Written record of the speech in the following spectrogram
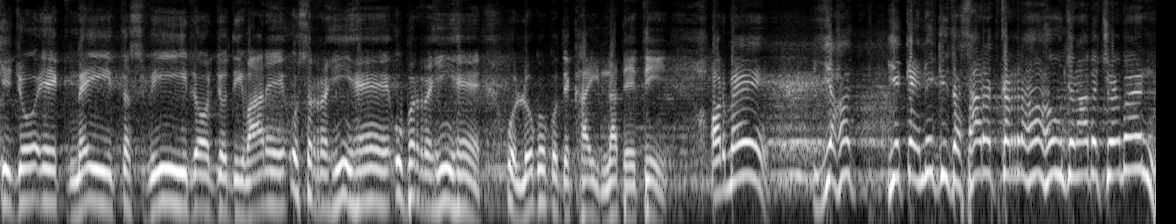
کی جو ایک نئی تصویر اور جو دیواریں اسر رہی ہیں، ابھر رہی ہیں، وہ لوگوں کو دکھائی نہ دیتی۔ اور میں یہاں یہ کہنے کی جسارت کر رہا ہوں، جناب چیئرمین،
